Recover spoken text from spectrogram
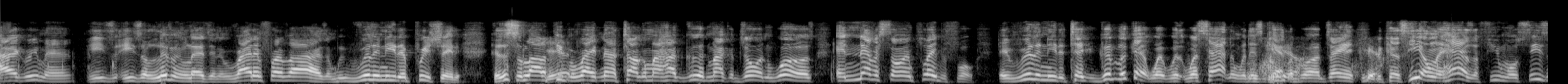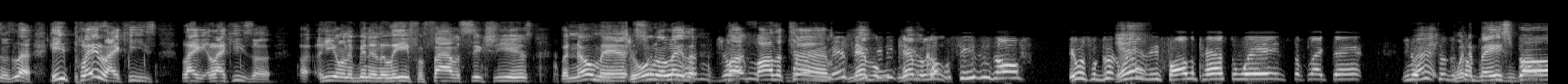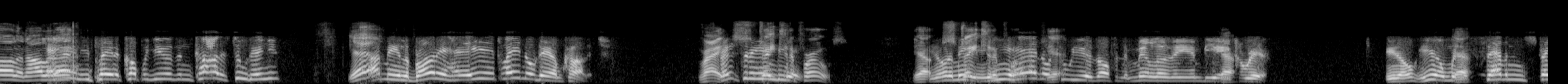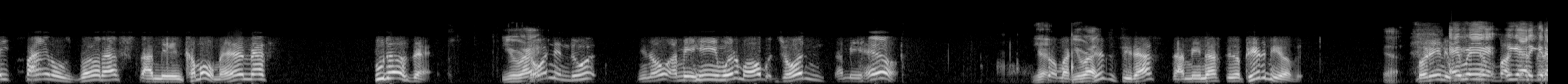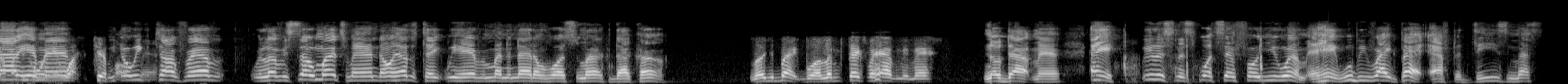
I agree, man. He's he's a living legend and right in front of our eyes, and we really need to appreciate it because there's a lot of yeah. people right now talking about how good Michael Jordan was and never saw him play before. They really need to take a good look at what, what's happening with this cat yeah. LeBron James yeah. because he only has a few more seasons left. He play like he's like like he's a uh, he only been in the league for five or six years, but no man. Jordan, sooner or later, Jordan, Jordan, father time Jordan never never a couple seasons off. It was for good reason. His father passed away and stuff like that. You know, right. he took a Went to baseball and all of and that. And he played a couple years in college too, didn't you? Yeah. I mean, LeBron ain't, he ain't played no damn college. Right. Straight to the, Straight. To the pros. Yeah. You know what Straight I mean? To he the had no yeah. two years off in the middle of the NBA yeah. career. You know, he done went yeah. seven straight finals, bro. That's, I mean, come on, man. That's who does that? You're right. Jordan didn't do it. You know, I mean, he ain't win them all, but Jordan, I mean, hell. Yeah, you're right. That's, I mean, that's the epitome of it. Yeah. But anyway, hey man, we got to get out of here, man. We know we man. can talk forever. We love you so much, man. Don't hesitate. We have every Monday night on VoiceAmerica.com. Love you back, boy. Let me, thanks for having me, man. No doubt, man. Hey, we listen to Sports Info UM, and hey, we'll be right back after these messages.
